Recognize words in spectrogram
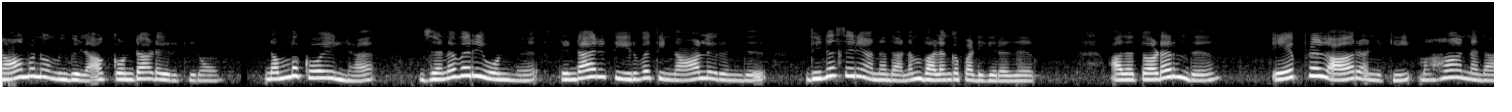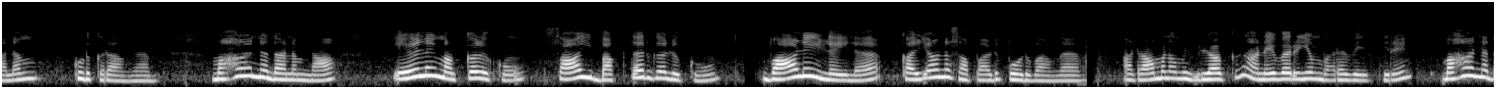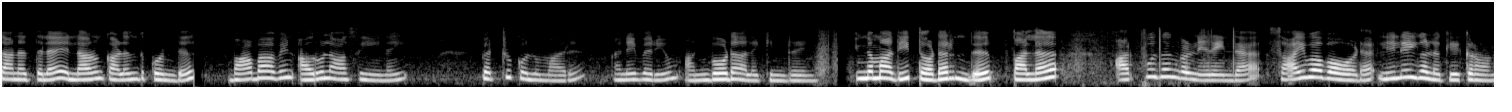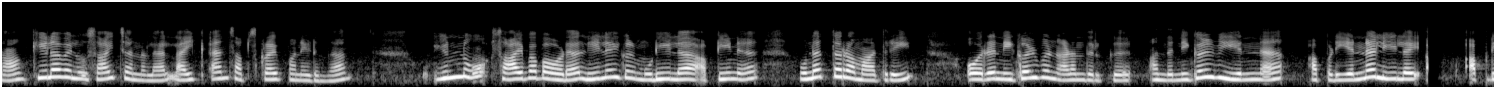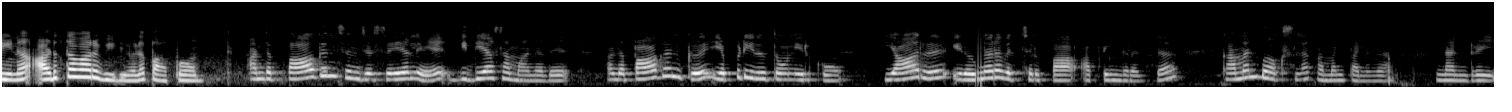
ராமநவமி விழா கொண்டாட இருக்கிறோம். நம்ம கோயிலில் ஜனவரி ஒன்று ரெண்டாயிரத்தி இருபத்தி நாலு இருந்து தினசரி அன்னதானம் வழங்கப்படுகிறது. அதை தொடர்ந்து ஏப்ரல் ஆறு அன்னைக்கு மகா அன்னதானம் கொடுக்குறாங்க. மகா அன்னதானம்னா ஏழை மக்களுக்கும் சாய் பக்தர்களுக்கும் வாழை இலையில் கல்யாண சாப்பாடு போடுவாங்க. ராமநவமி விழாவுக்கு அனைவரையும் வரவேற்கிறேன். மகா அன்னதானத்தில் எல்லாரும் கலந்து கொண்டு பாபாவின் அருள் ஆசையினை பெற்றுக்கொள்ளுமாறு அனைவரையும் அன்போடு அழைக்கின்றேன். இந்த மாதிரி தொடர்ந்து பல அற்புதங்கள் நிறைந்த சாய்பாபாவோட லீலைகளை கேட்கணுன்னா கீழவேலு சாய் சேனலை லைக் அண்ட் சப்ஸ்கிரைப் பண்ணிவிடுங்க இன்னும் சாய்பாபாவோட லீலைகள் முடியல அப்படின்னு உணர்த்துற மாதிரி ஒரு நிகழ்வு நடந்திருக்கு. அந்த நிகழ்வு என்ன? அப்படி என்ன லீலை? அப்படின்னு அடுத்த வார வீடியோவில் பார்ப்போம். அந்த பாகன் செஞ்ச செயலே வித்தியாசமானது. அந்த பாகனுக்கு எப்படி இது தோணியிருக்கும் யார் இதை உணர வச்சிருப்பா அப்படிங்கிறத கமெண்ட் பாக்ஸில் கமெண்ட் பண்ணுங்கள் நன்றி.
